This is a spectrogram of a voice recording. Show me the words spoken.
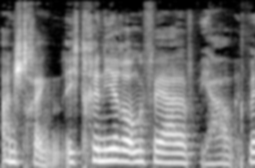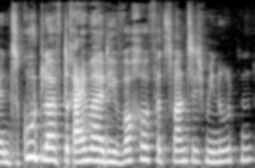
anstrengend. Ich trainiere ungefähr, ja, wenn es gut läuft, dreimal die Woche für 20 Minuten.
